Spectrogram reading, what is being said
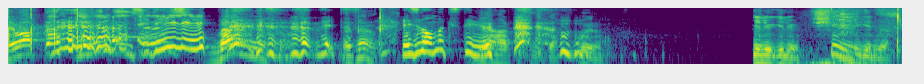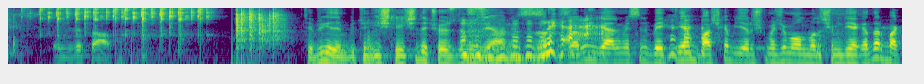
Cevaptan emin değilsiniz. Değilim. Vermiyorsunuz. evet. Efendim Rezil olmak Y istemiyorum. harfi sizde. Buyurun. Geliyor geliyor. Şimdi geliyor. Elinize sağlık. Tebrik ederim. Bütün işleyişi de çözdünüz yani. Z- Zarın gelmesini bekleyen başka bir yarışmacım olmadı şimdiye kadar. Bak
